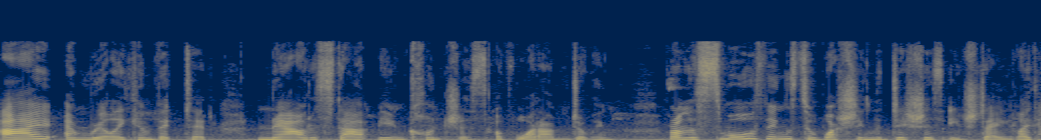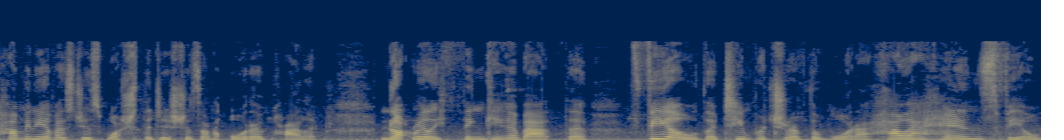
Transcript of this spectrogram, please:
I am really convicted now to start being conscious of what I'm doing. From the small things to washing the dishes each day. Like how many of us just wash the dishes on autopilot, not really thinking about the feel the temperature of the water, how our hands feel,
